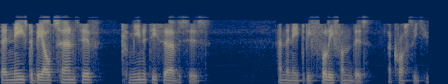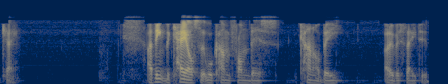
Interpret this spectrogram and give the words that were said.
There needs to be alternative community services and they need to be fully funded across the UK. I think the chaos that will come from this cannot be overstated.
